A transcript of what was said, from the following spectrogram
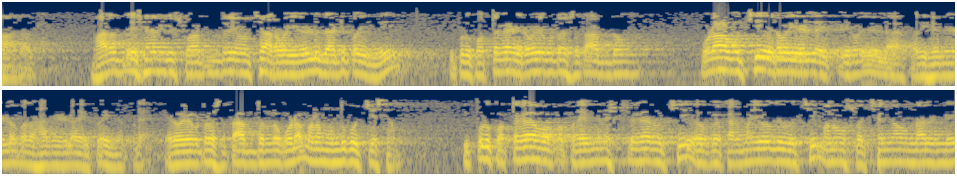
భారత్. భారతదేశానికి స్వాతంత్ర్యం వచ్చి అరవై ఏళ్ళు దాటిపోయింది. ఇప్పుడు కొత్తగా ఇరవై ఒకటో శతాబ్దం కూడా వచ్చి ఇరవై ఏళ్ళు అయిపోయి ఇరవై ఏళ్ళ పదిహేను ఏళ్ళు పదహారు ఏళ్ళు అయిపోయింది అప్పుడే. ఇరవై ఒకటో శతాబ్దంలో కూడా మనం ముందుకు వచ్చేసాం. ఇప్పుడు కొత్తగా ఒక ప్రైమ్ మినిస్టర్ గారు వచ్చి ఒక కర్మయోగి వచ్చి మనం స్వచ్ఛంగా ఉండాలండి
